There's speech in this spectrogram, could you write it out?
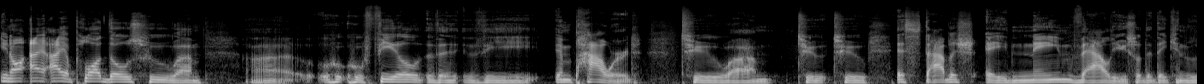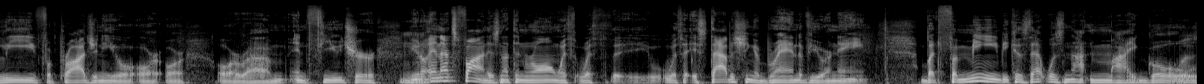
You know, I, I applaud those who. Um, uh, who, who, feel the the empowered to um, to to establish a name value so that they can leave for progeny or or or, or um, in future, mm-hmm. you know, and that's fine. There's nothing wrong with with with establishing a brand of your name. But for me, because that was not my goal, goal?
